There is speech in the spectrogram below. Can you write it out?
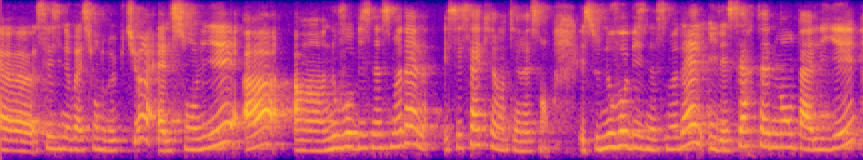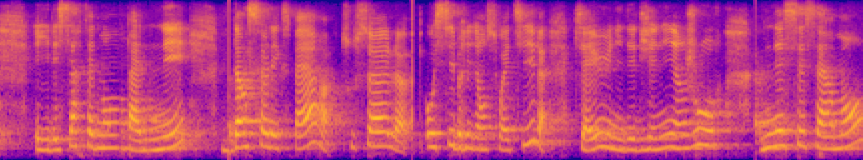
euh, ces innovations de rupture, elles sont liées à un nouveau business model. Et c'est ça qui est intéressant. Et ce nouveau business model, il est certainement pas lié et il est certainement pas né d'un seul expert, tout seul, aussi brillant soit-il, qui a eu une idée de génie un jour. Nécessairement,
